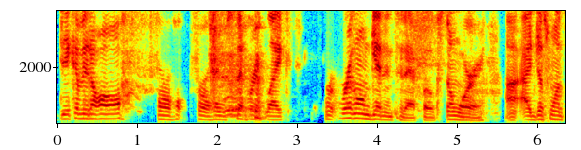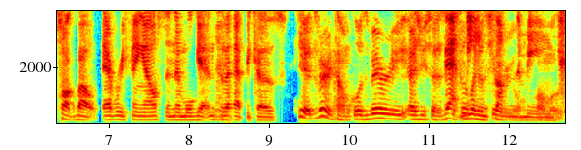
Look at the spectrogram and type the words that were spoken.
dick of it all for for a whole separate like we're, we're going to get into that, folks. Don't worry. Uh, I just want to talk about everything else, and then we'll get into that because yeah, it's very comical. It's very, as you said, that means like something to me. Almost.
